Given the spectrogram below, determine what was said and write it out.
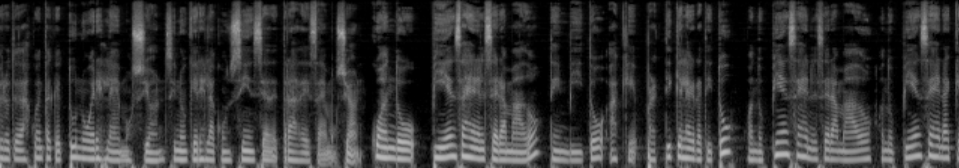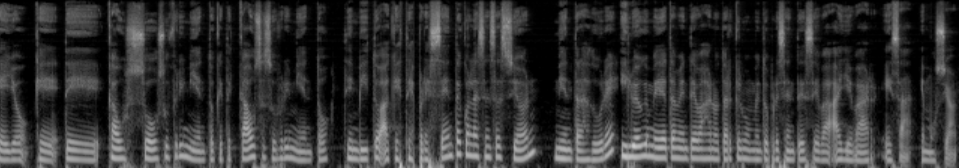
pero te das cuenta que tú no eres la emoción, sino que eres la conciencia detrás de esa emoción. Cuando piensas en el ser amado, te invito a que practiques la gratitud. Cuando pienses en el ser amado, cuando pienses en aquello que te causó sufrimiento, que te causa sufrimiento, te invito a que estés presente con la sensación mientras dure y luego inmediatamente vas a notar que el momento presente se va a llevar esa emoción,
